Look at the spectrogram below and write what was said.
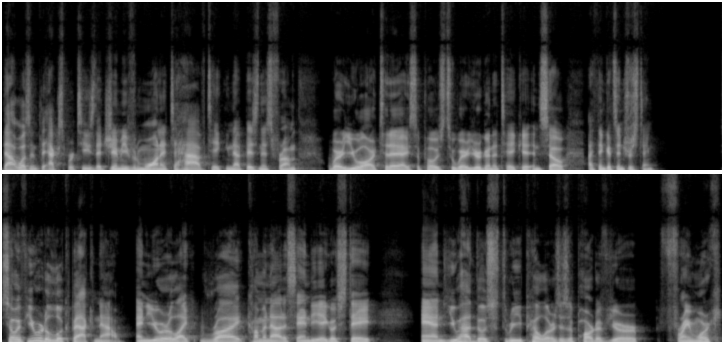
that wasn't the expertise that Jim even wanted to have taking that business from where you are today, I suppose, to where you're going to take it. And so I think it's interesting. So if you were to look back now and you were like right coming out of San Diego State and you had those three pillars as a part of your framework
